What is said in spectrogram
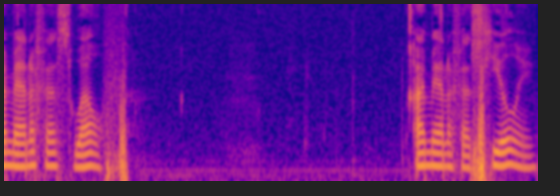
I manifest wealth. I manifest healing.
